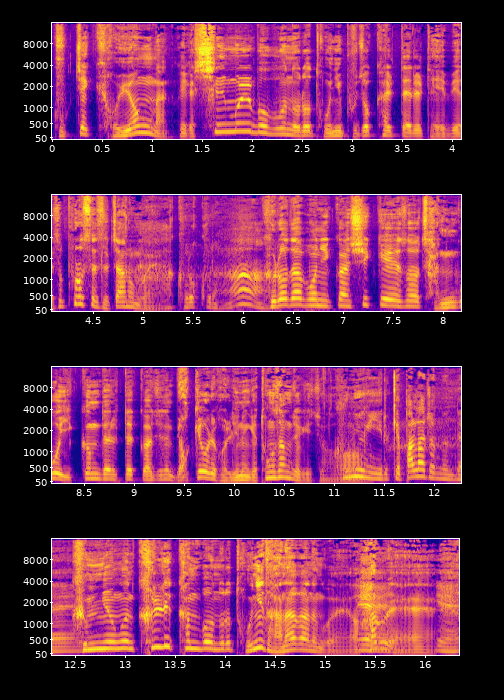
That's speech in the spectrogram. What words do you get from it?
국제 교역만 그러니까 실물 부분으로 돈이 부족할 때를 대비해서 프로세스를 짜놓은 거예요. 아, 그렇구나. 그러다 보니까 쉽게 해서 잔고 입금될 때까지는 몇 개월이 걸리는 게 통상적이죠. 금융이 이렇게 빨라졌는데. 금융은 클릭 한 번으로 돈이 다 나가는 거예요. 예. 하루에. 예.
